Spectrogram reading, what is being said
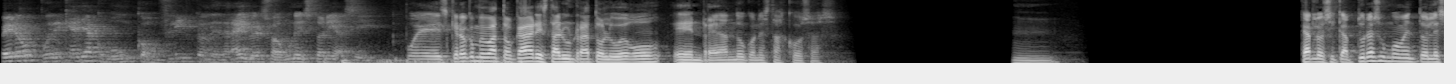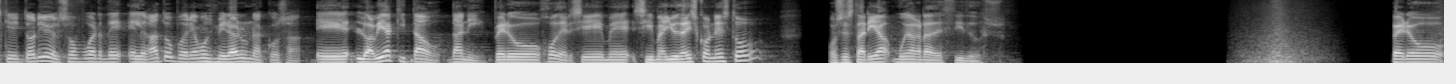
Pero puede que haya como un conflicto de drivers o alguna historia así. Pues creo que me va a tocar estar un rato luego enredando con estas cosas. Mm. Carlos, si capturas un momento el escritorio y el software de El Gato, podríamos mirar una cosa. Eh, lo había quitado, Dani, pero joder, si me, si me ayudáis con esto, os estaría muy agradecidos. Pero...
